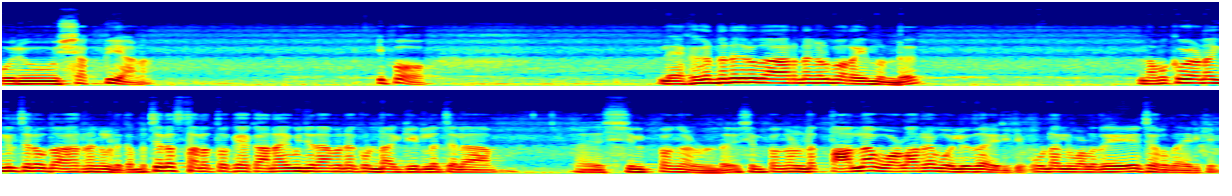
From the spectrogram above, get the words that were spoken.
ഒരു ശക്തിയാണ്. ഇപ്പോൾ ലേഖകൻ തന്നെ ചില ഉദാഹരണങ്ങൾ പറയുന്നുണ്ട്. നമുക്ക് വേണമെങ്കിൽ ചില ഉദാഹരണങ്ങൾ എടുക്കാം. അപ്പോൾ ചില സ്ഥലത്തൊക്കെ കാനായി കുഞ്ഞിരാമനൊക്കെ ഉണ്ടാക്കിയിട്ടുള്ള ചില ശില്പങ്ങളുണ്ട്. ശില്പങ്ങളുടെ തല വളരെ വലുതായിരിക്കും. ഉടൽ വളരെ ചെറുതായിരിക്കും.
